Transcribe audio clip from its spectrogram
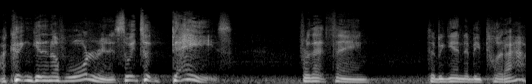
I couldn't get enough water in it. So it took days for that thing to begin to be put out.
